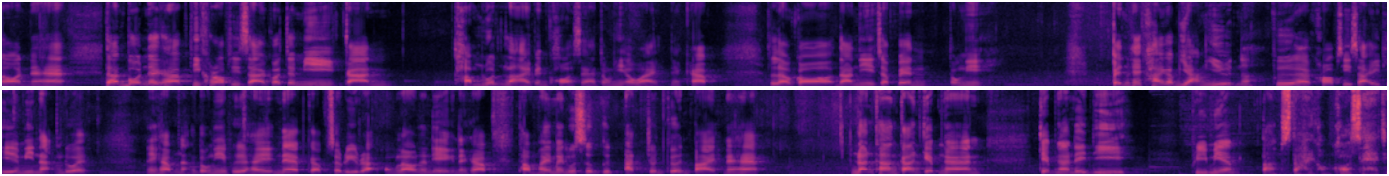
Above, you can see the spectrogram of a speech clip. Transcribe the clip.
นอนนะฮะด้านบนนะครับที่ครอบศีรษะก็จะมีการทำลวดลายเป็นคอแซตรงนี้เอาไว้นะครับ แล้วก็ด้านนี้จะเป็นตรงนี้ เป็นคล้ายๆกับยางยืดเนาะเพื่อครอบศีรษะอีกทีมีหนังด้วยนะครับหนังตรงนี้เพื่อให้แนบกับสรีระของเรานั่นเองนะครับทำให้ไม่รู้สึกอึดอัดจนเกินไปนะฮะด้านข้างการเก็บงาน เก็บงานได้ดีพรีเมียมตามสไตล์ของข้อแสจ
